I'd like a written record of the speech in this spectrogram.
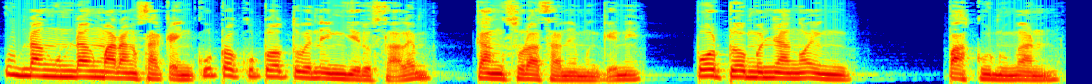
undang-undang marang saking kutha-kutha tuwin ing Yerusalem kang surasane mengkini padha menyang ing pagunungan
